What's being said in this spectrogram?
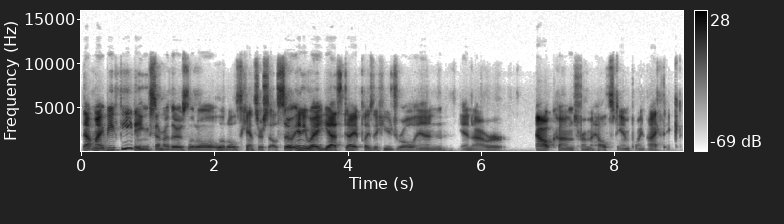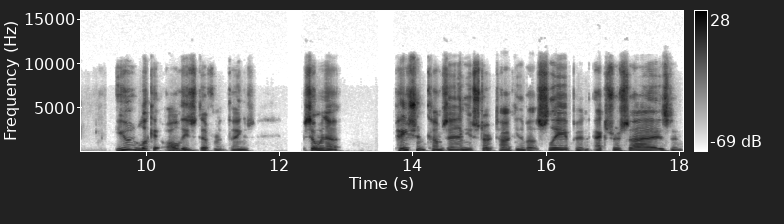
that might be feeding some of those little little cancer cells. So anyway yes diet plays a huge role in in our outcomes from a health standpoint i think. You look at all these different things. So when a patient comes in and you start talking about sleep and exercise and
